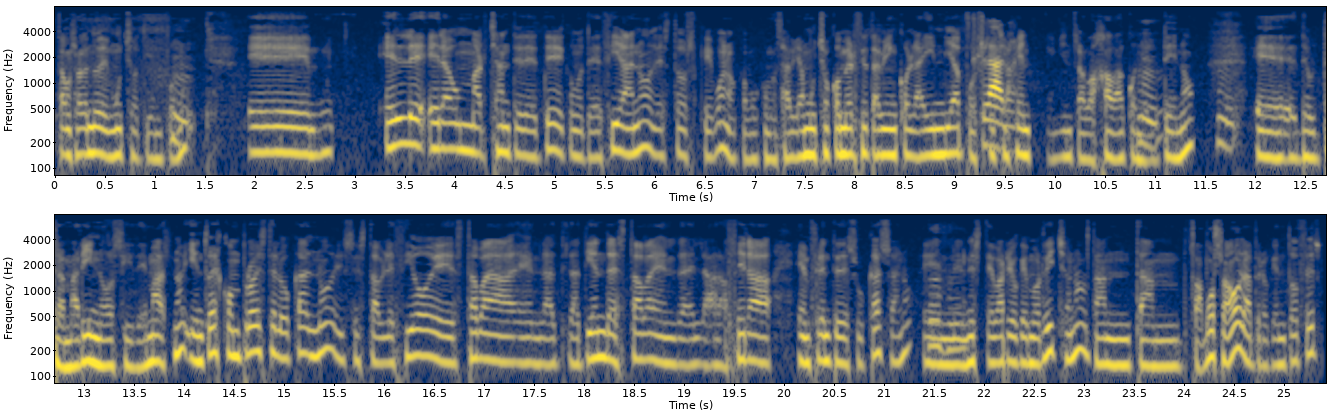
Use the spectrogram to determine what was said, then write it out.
Estamos hablando de mucho tiempo, ¿no? Mm él era un marchante de té, como te decía, ¿no? De estos que, bueno, como, como había mucho comercio también con la India, pues mucha gente también trabajaba con el mm. té, ¿no? Mm. Eh, de ultramarinos y demás, ¿no? Y entonces compró este local, ¿no? Y se estableció, estaba en la, tienda, estaba en la, acera enfrente de su casa, ¿no? En, este barrio que hemos dicho, ¿no? Tan, tan famoso ahora, pero que entonces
